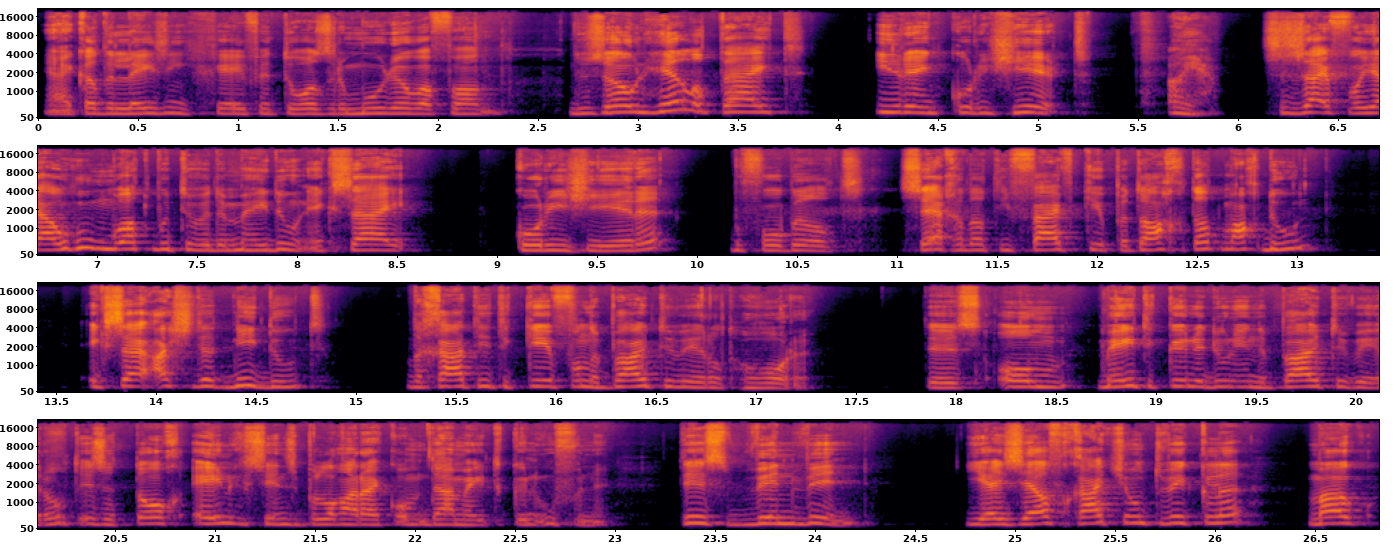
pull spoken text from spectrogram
Ja, ik had een lezing gegeven en toen was er een moeder waarvan de zoon de hele tijd iedereen corrigeert. Oh ja. Ze zei van, ja, hoe, wat moeten we ermee doen? Ik zei, corrigeren. Bijvoorbeeld zeggen dat hij vijf keer per dag dat mag doen. Ik zei, als je dat niet doet, dan gaat hij het een keer van de buitenwereld horen. Dus om mee te kunnen doen in de buitenwereld is het toch enigszins belangrijk om daarmee te kunnen oefenen. Het is win-win. Jijzelf gaat je ontwikkelen, maar ook,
